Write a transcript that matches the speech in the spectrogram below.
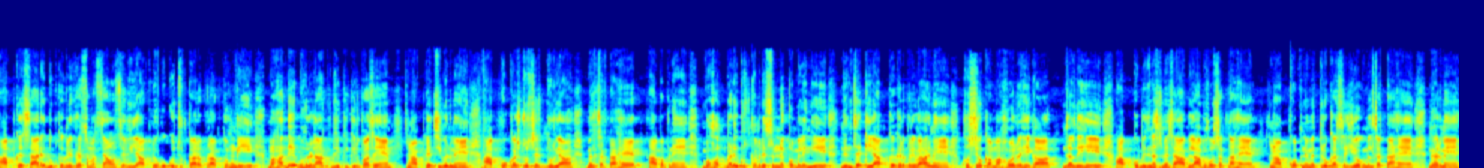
आपके सारे दुख तकलीफें, समस्याओं से भी आप लोगों को छुटकारा प्राप्त होंगी। महादेव भोलेनाथ जी की कृपा से आपके जीवन में आपको कष्टों से दूरिया मिल सकता है। आप अपने बहुत बड़ी खुशखबरी सुनने को मिलेंगी, जिनसे कि आपके घर परिवार में खुशियों का माहौल रहेगा। जल्दी ही आपको बिज़नेस में से आप लाभ हो सकता है। आपको अपने मित्रों का सहयोग मिल सकता है। घर में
